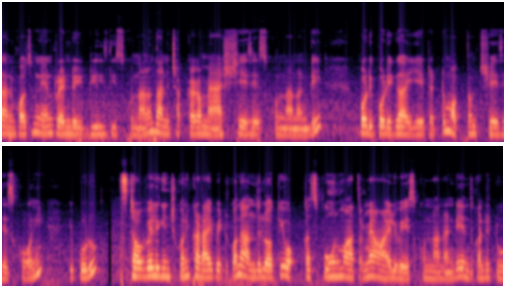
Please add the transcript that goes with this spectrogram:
దానికోసం నేను రెండు ఇడ్లీలు తీసుకున్నాను. దాన్ని చక్కగా మ్యాష్ చేసేసుకున్నానండి. పొడి పొడిగా అయ్యేటట్టు మొత్తం చేసేసుకొని ఇప్పుడు స్టవ్ వెలిగించుకొని కడాయి పెట్టుకొని అందులోకి ఒక్క స్పూన్ మాత్రమే ఆయిల్ వేసుకున్నానండి. ఎందుకంటే టూ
